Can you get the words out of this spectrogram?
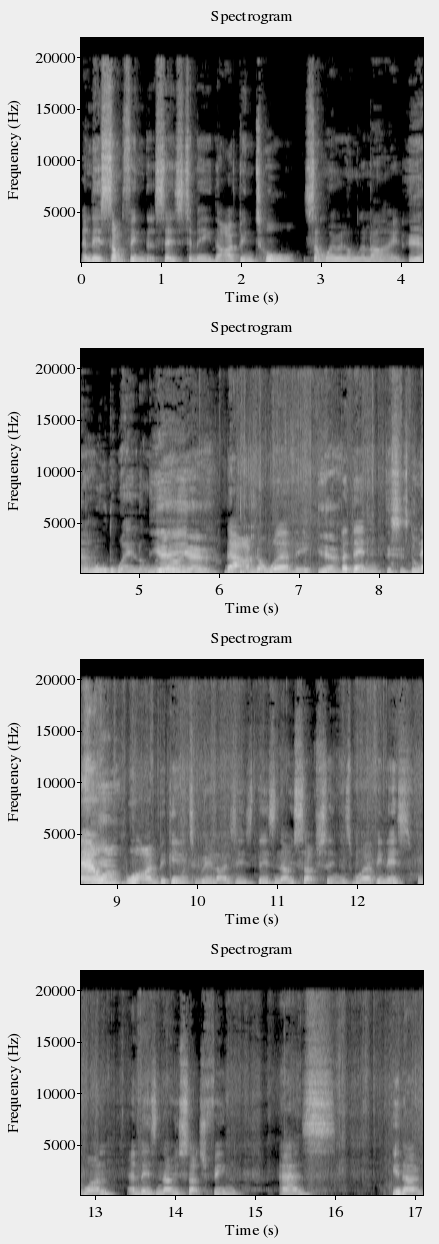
And there's something that says to me that I've been taught somewhere along the line, Yeah. or all the way along the Yeah, line, yeah, that I'm not worthy. yeah. But then this is now what I'm beginning to realize is there's no such thing as worthiness for one, and there's no such thing as, you know,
